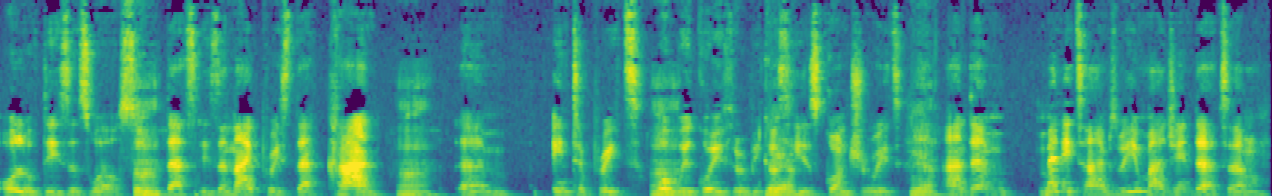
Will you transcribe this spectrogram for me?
all of these as well. So Mm. that is an high priest that can Mm. um, interpret what Mm. we're going through because Yeah. he has gone through it. Yeah. And um, many times we imagine that um,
